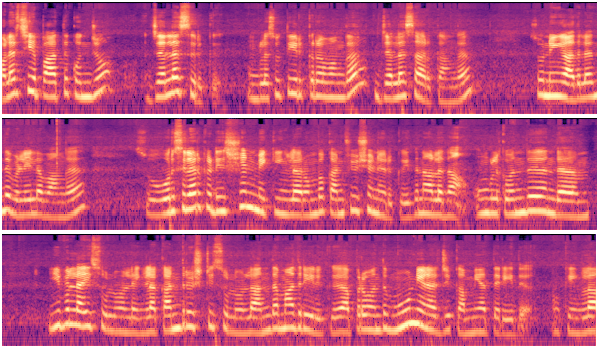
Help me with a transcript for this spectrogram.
வளர்ச்சியை பார்த்து கொஞ்சம் ஜெல்லஸ் இருக்குது உங்களை சுற்றி இருக்கிறவங்க ஜெல்லஸாக இருக்காங்க. ஸோ நீங்கள் அதுலேருந்து வெளியில் வாங்க. ஸோ ஒரு சிலருக்கு டிசிஷன் மேக்கிங்கில் ரொம்ப கன்ஃபியூஷன் இருக்குது இதனால தான் உங்களுக்கு வந்து அந்த ஈவில் ஐ சொல்லுவோம் இல்லைங்களா? கண் திருஷ்டி சொல்லுவோம்ல அந்த மாதிரி இருக்குது அப்புறம் வந்து மூன் எனர்ஜி கம்மியாக தெரியுது. ஓகேங்களா?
